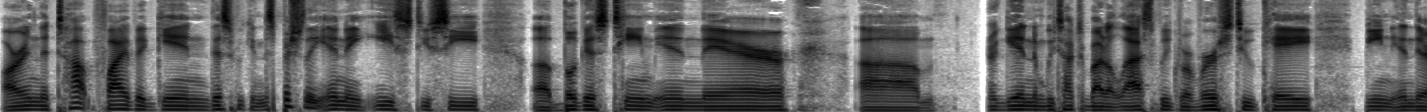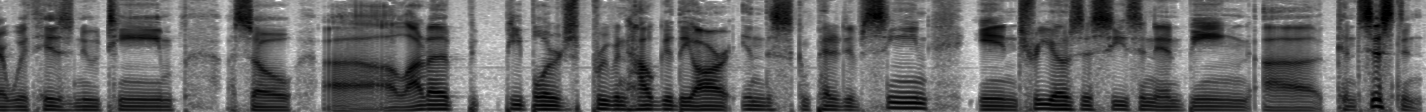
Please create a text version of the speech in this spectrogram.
are in the top five again this weekend, especially in the East. You see uh, team in there. Um, again, and we talked about it last week. Reverse 2K being in there with his new team. So uh, a lot of people are just proving how good they are in this competitive scene in trios this season and being uh, consistent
